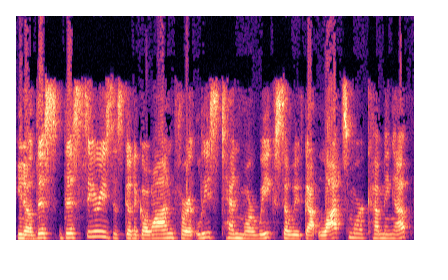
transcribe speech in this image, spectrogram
You know, this this series is going to go on for at least ten more weeks, so we've got lots more coming up.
